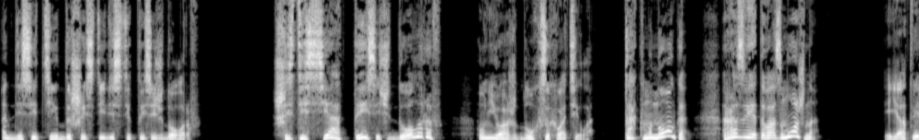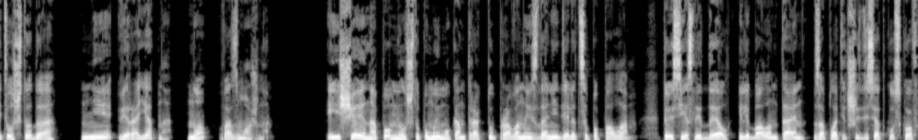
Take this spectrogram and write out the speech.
от десяти до шестидесяти тысяч долларов. «Шестьдесят тысяч долларов?» У нее аж дух захватило. «Так много? Разве это возможно?» И я ответил, что да, невероятно, но возможно. И еще я напомнил, что по моему контракту права на издание делятся пополам, то есть если Dell или Балантайн заплатит 60 кусков,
